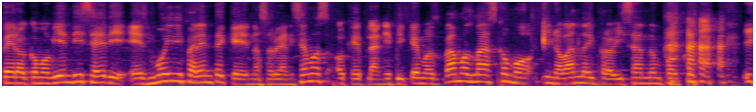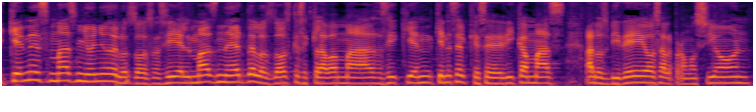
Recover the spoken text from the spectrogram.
Pero como bien dice Eddie, es muy diferente que nos organicemos o que planifiquemos. Vamos más como innovando, improvisando un poco. ¿Y quién es más ñoño de los dos? Así, el más nerd de los dos que se clava más, así, ¿quién, quién es el que se dedica más a los videos, a la promoción?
